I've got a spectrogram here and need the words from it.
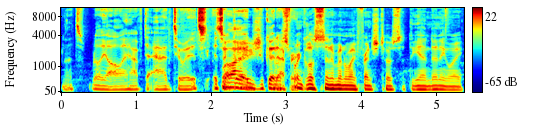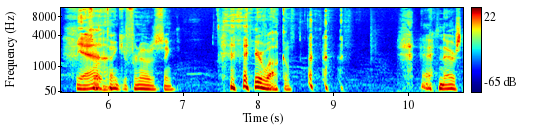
That's really all I have to add to it. It's it's well, a I good usually good put a sprinkle of cinnamon on my French toast at the end anyway. Yeah. So thank you for noticing. You're welcome. And there's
